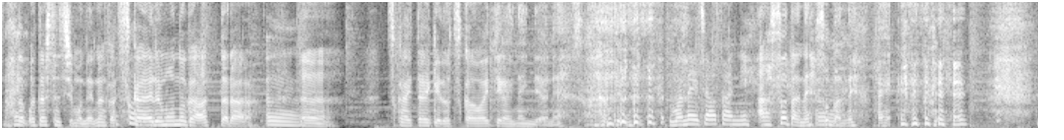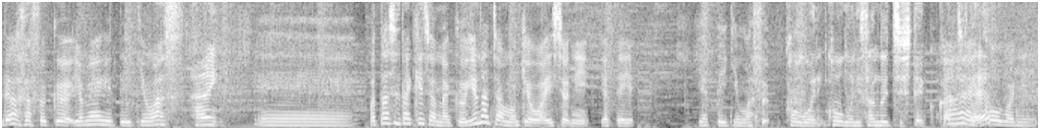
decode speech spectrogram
はい私たちもねなんか使えるものがあったら、うんうん、使いたいけど使う相手がいないんだよね。マネージャーさんに。あ、そうだね、うんそうだね。はい。では早速読み上げていきます。はい。えー、私だけじゃなくゆなちゃんも今日は一緒にやってやっていきます。交互に交互にサンドイッチしていく感じはい、で。交互に。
